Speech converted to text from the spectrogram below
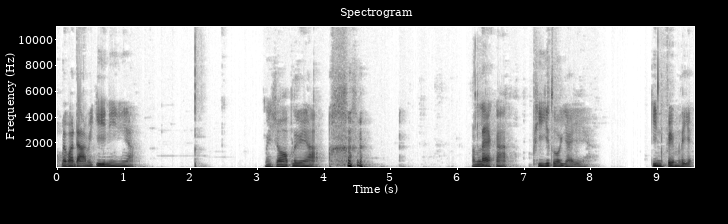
บอกเลยว่าด่าเมื่อกี้นี่เนี่ย ไม่ชอบเลยอะ มันแหลกอะ ผีตัวใหญ่ กินเฟรมเลท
